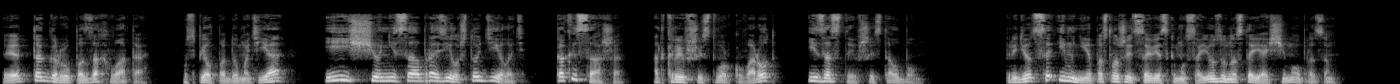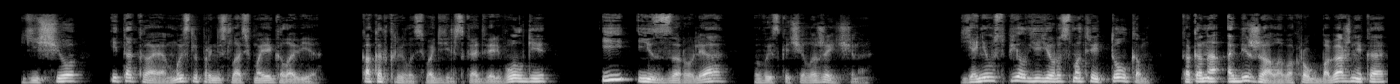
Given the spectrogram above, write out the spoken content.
это группа захвата, успел подумать я, и еще не сообразил, что делать, как и Саша, открывший створку ворот и застывший столбом. Придется и мне послужить Советскому Союзу настоящим образом. Еще и такая мысль пронеслась в моей голове, как открылась водительская дверь «Волги», и из-за руля выскочила женщина. Я не успел ее рассмотреть толком, как она обежала вокруг багажника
